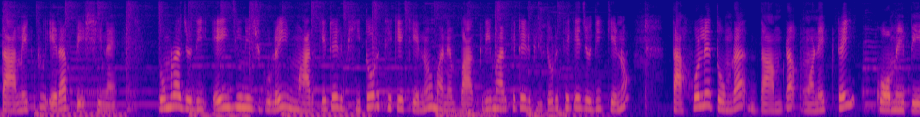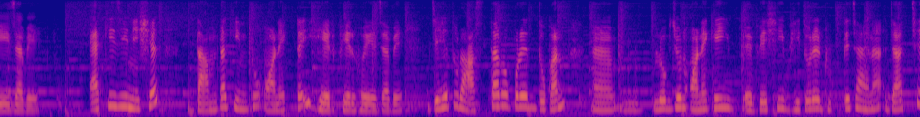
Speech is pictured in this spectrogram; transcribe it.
দাম একটু এরা বেশি নেয়। তোমরা যদি এই জিনিসগুলোই মার্কেটের ভিতর থেকে কেনো মানে বাকরি মার্কেটের ভিতর থেকে যদি কেনো, তাহলে তোমরা দামটা অনেকটাই কমে পেয়ে যাবে। একই জিনিসের দামটা কিন্তু অনেকটাই হেরফের হয়ে যাবে। যেহেতু রাস্তার ওপরের দোকান লোকজন অনেকেই বেশি ভিতরে ঢুকতে চায় না, যাচ্ছে,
